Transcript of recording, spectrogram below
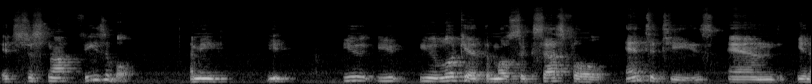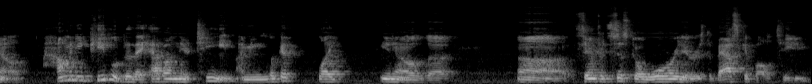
It's just not feasible. I mean, you, you, you, you look at the most successful entities and, you know, how many people do they have on their team? I mean, look at like, you know, the uh, San Francisco Warriors, the basketball team.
